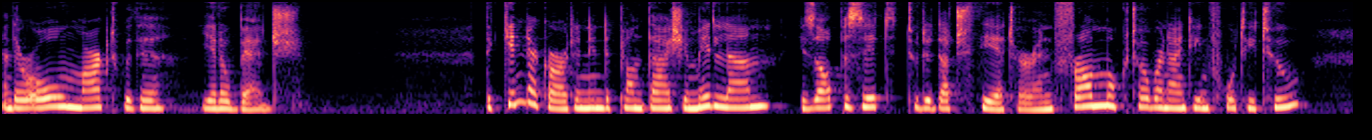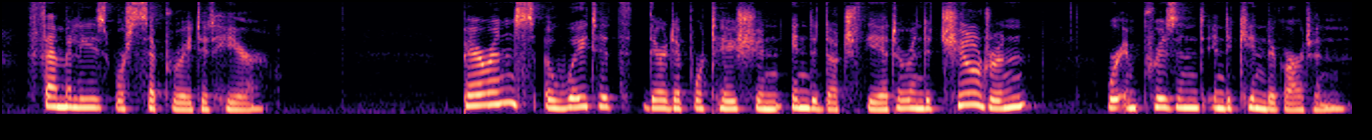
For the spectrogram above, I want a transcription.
and they're all marked with a yellow badge. The kindergarten in the Plantage Middelaan is opposite to the Dutch Theatre, and from October 1942, families were separated here. Parents awaited their deportation in the Dutch Theatre, and the children were imprisoned in the kindergarten.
